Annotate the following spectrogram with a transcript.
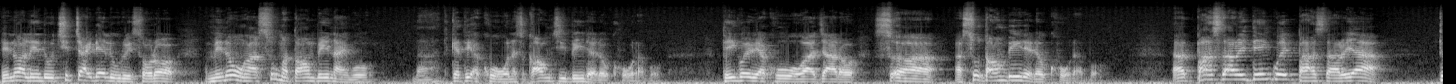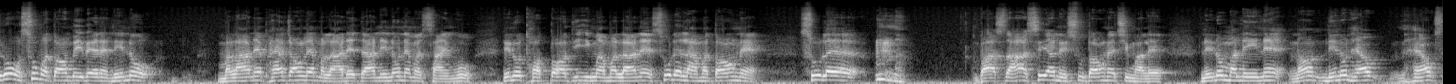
နင်တို့ကလင်းသူချစ်ကြိုက်တဲ့လူတွေဆိုတော့မင်းတို့ကဆူမတောင်းပေးနိုင်ဘူးနော်တကယ်တည်းအခိုးနဲ့စကောင်းကြည့်ပေးတယ်တော့ခေါ်တာပေါ့ဒီကွေရခိုးကကြတော့ဆူတောင်းပေးတယ်တော့ခေါ်တာပေါ့အပါစတာရီတင်းကွေပါစတာရီကသူတို့ဆူမတောင်းပေးပဲနဲ့နင်တို့မလာနဲ့ဖះเจ้าလဲမလာတဲ့ဒါနင်တို့နဲ့မဆိုင်ဘူးနင်တို့ထော်တော်ဒီအိမ်မှာမလာနဲ့ဆူလဲလာမတောင်းနဲ့ ဆူလဲ ဘာသာဆေးရနေဆူတောင်းတဲ့ချိန်မှာလဲနင်တို့မနေနဲ့เนาะနင်တို့ help help စ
